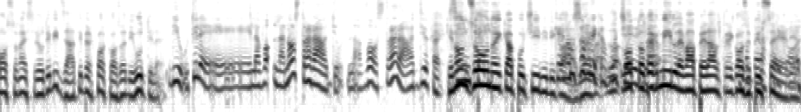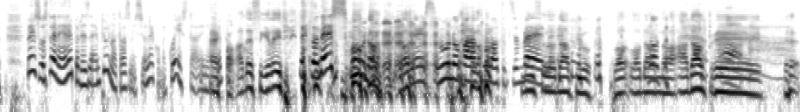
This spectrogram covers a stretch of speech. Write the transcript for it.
possono essere utilizzati per qualcosa di utile. di utile e la, vo- la nostra radio, la vostra radio, Eh, che non impegna- sono i cappuccini di Che non Claudio. sono eh, i cappuccini di L'8 per. 1000 va per altre cose più serie. cose. per sostenere per esempio una trasmissione come questa non Ecco, adesso che lei detto nessuno, nessuno farà No, più l'otto, Nessuno dà più, lo, lo danno ad altre Ah. eh,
